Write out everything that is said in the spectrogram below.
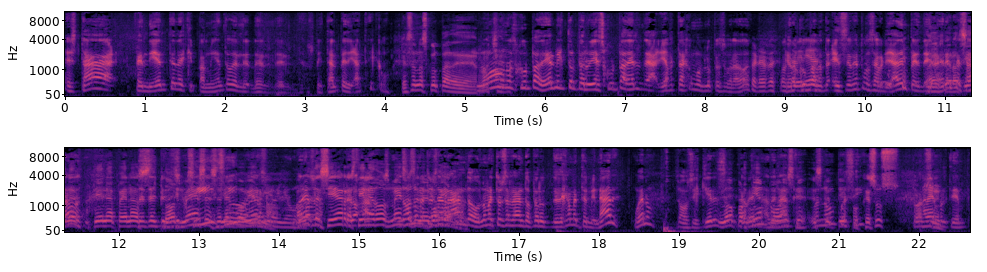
está pendiente el equipamiento del, hospital pediátrico. Eso no es culpa de Rocha. No, no es culpa de él, Víctor, pero ya es culpa de él, ya está como López Obrador. Pero es responsabilidad. es responsabilidad de, haber empezado. Tiene, apenas dos meses en el gobierno. no te cierres, tiene dos meses no, no me estoy cerrando, no me estoy cerrando, pero déjame terminar. Bueno, o si quieres. No, por tiempo, es que, es pues Jesús. Todo el tiempo.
